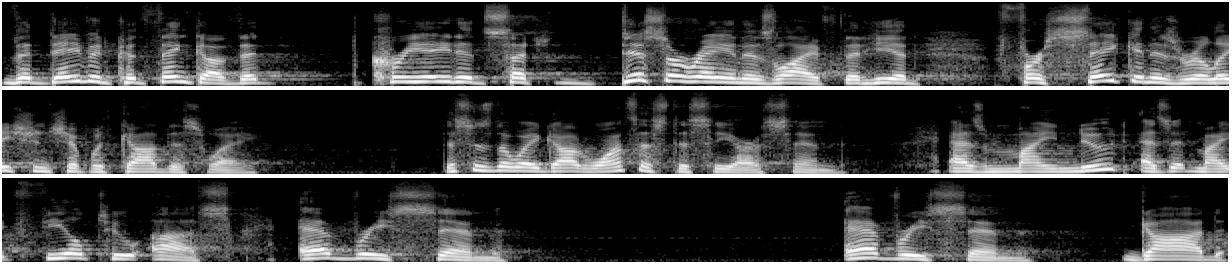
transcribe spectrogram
that David could think of that created such disarray in his life that he had forsaken his relationship with God this way. This is the way God wants us to see our sin. As minute as it might feel to us, every sin Every sin, God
